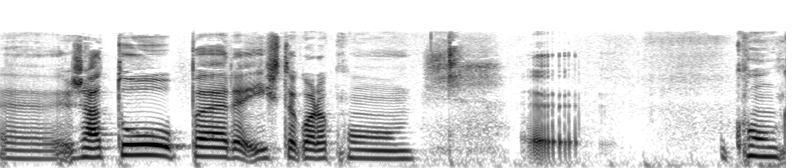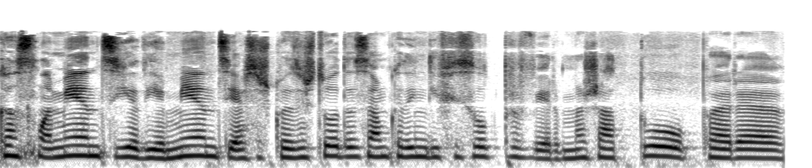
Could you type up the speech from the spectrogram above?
Uh, já estou para isto agora com. Uh, com cancelamentos e adiamentos e estas coisas todas é um bocadinho difícil de prever, mas já estou para,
